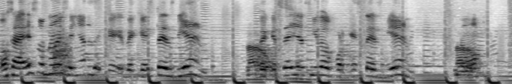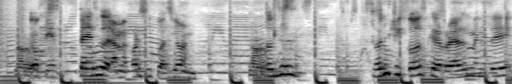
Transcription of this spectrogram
o sea, eso no es señal de que, de que estés bien, de que te hayas ido porque estés bien, ¿no? O que ido de la mejor situación. Entonces, son chicos que realmente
